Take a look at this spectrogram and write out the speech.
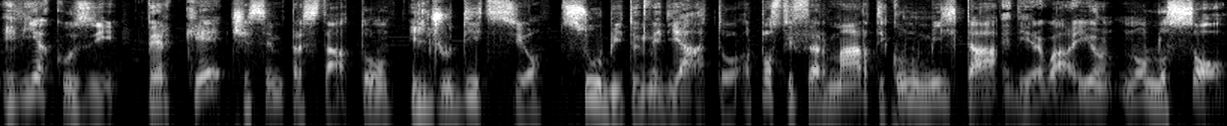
E via così. Perché c'è sempre stato il giudizio giudizio subito, immediato, al posto di fermarti con umiltà e dire guarda io non lo so,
